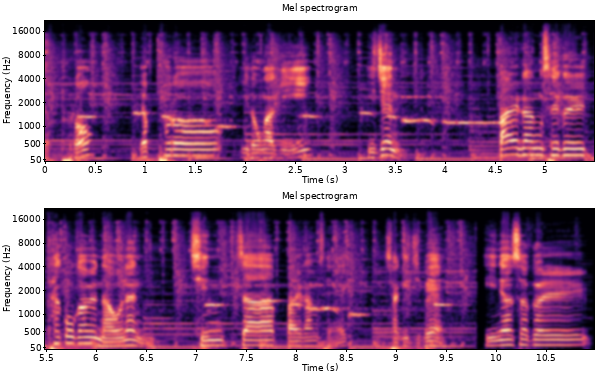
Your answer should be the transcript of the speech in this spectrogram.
옆으로 옆으로 이동하기. 이젠 빨강색을 타고 가면 나오는 진짜 빨강색 자기 집에 이 녀석을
